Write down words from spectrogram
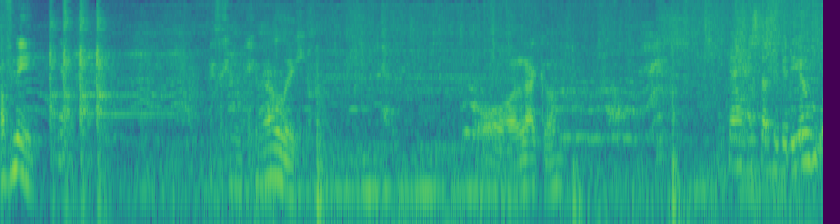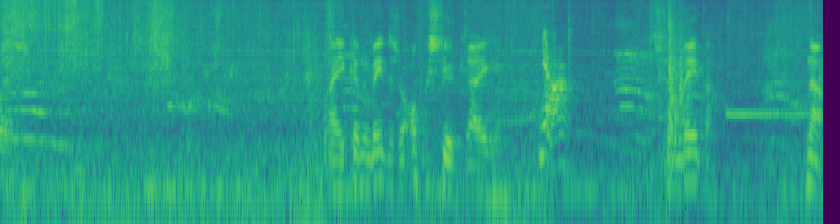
Of niet? Echt ge- geweldig. Oh, lekker. Ik denk dus dat hij bij de jongen is. Maar je kunt hem beter zo opgestuurd krijgen. Ja. Dat is veel beter. Nou,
